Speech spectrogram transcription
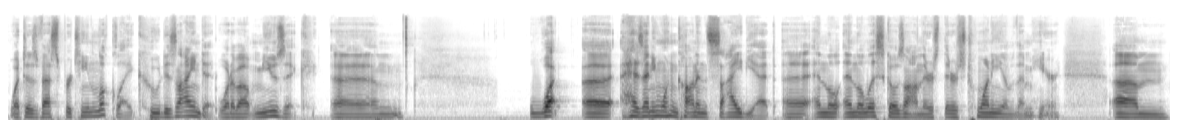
What does Vespertine look like? Who designed it? What about music? Um, what uh, has anyone gone inside yet? Uh, and the and the list goes on. There's there's 20 of them here. Um,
